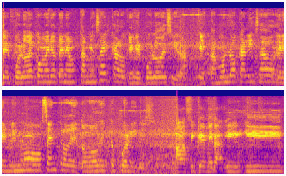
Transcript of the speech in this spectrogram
Del pueblo de Comerio tenemos también cerca lo que es el pueblo de Sidra, que estamos localizados en el mismo centro de todos estos pueblitos. Así que mira, y, y,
